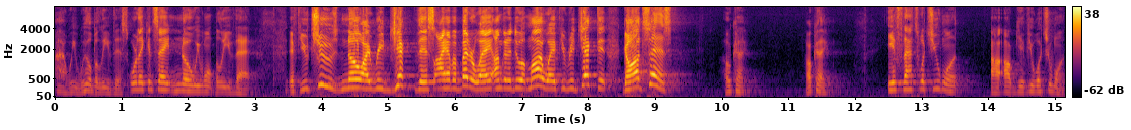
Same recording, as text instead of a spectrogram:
ah, we will believe this, or they can say, no, we won't believe that. If you choose, no, I reject this, I have a better way, I'm going to do it my way. If you reject it, God says, okay, okay. If that's what you want, I'll give you what you want.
